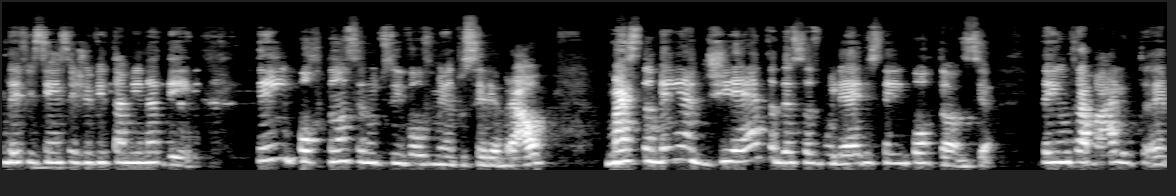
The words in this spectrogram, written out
deficiências de vitamina D, tem importância no desenvolvimento cerebral, mas também a dieta dessas mulheres tem importância. Tem um trabalho é,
